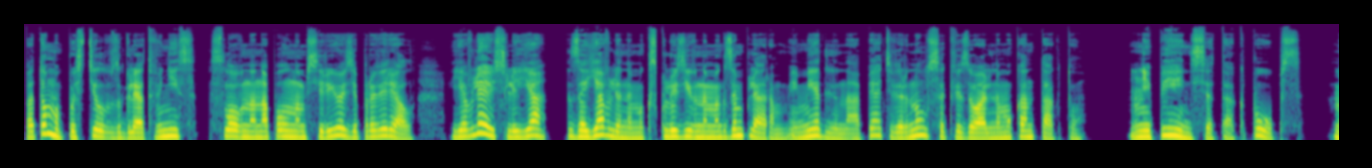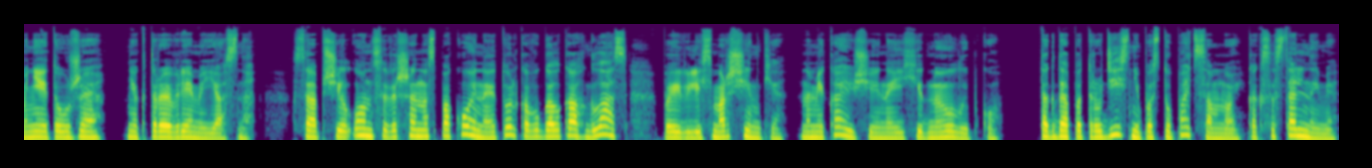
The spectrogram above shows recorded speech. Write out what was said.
Потом опустил взгляд вниз, словно на полном серьезе проверял, являюсь ли я заявленным эксклюзивным экземпляром, и медленно опять вернулся к визуальному контакту. «Не пенься так, пупс. Мне это уже некоторое время ясно», — сообщил он совершенно спокойно, и только в уголках глаз появились морщинки, намекающие на ехидную улыбку. «Тогда потрудись не поступать со мной, как с остальными.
